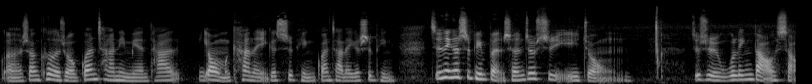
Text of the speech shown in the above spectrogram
呃，上课的时候观察里面，他要我们看的一个视频，观察的一个视频，其实那个视频本身就是一种，就是无领导小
